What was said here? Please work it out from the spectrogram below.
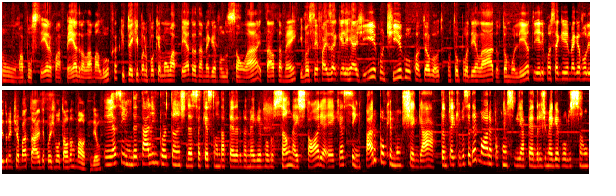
um- uma pulseira com a pedra lá maluca, que tu equipa no Pokémon uma pedra da Mega Evolução lá e tal também. E você faz aquele reagir contigo, com o teu, com teu poder lá, do teu amuleto, e ele consegue Mega Evoluir durante a batalha e depois voltar ao normal, entendeu? E assim, um detalhe importante dessa questão da pedra da mega evolução na história é que assim, para o Pokémon chegar, tanto é que você demora pra conseguir a pedra de mega evolução,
